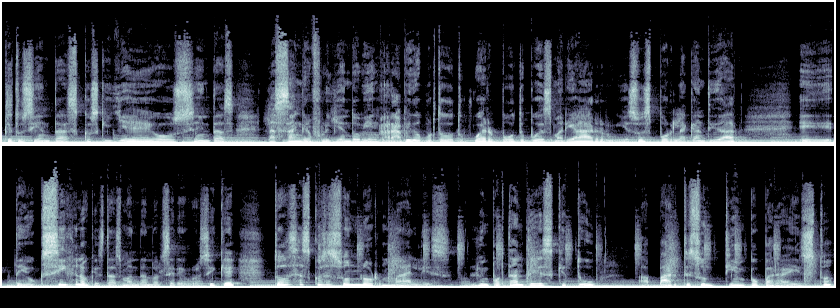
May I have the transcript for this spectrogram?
que tú sientas cosquilleos, sientas la sangre fluyendo bien rápido por todo tu cuerpo, te puedes marear y eso es por la cantidad eh, de oxígeno que estás mandando al cerebro. Así que todas esas cosas son normales. Lo importante es que tú apartes un tiempo para esto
